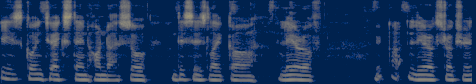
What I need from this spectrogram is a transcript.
is going to extend Honda. So this is like a layer of layer of structure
